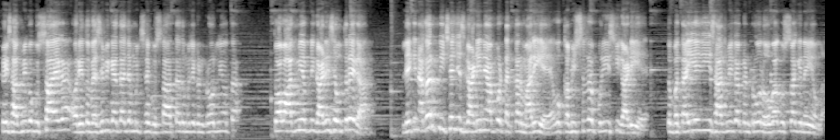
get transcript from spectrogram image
तो इस आदमी को गुस्सा आएगा और ये तो वैसे भी कहता है, जब मुझसे गुस्सा आता है तो मुझे कंट्रोल नहीं होता। तो अब आदमी अपनी गाड़ी से उतरेगा, लेकिन अगर पीछे जिस गाड़ी ने आपको टक्कर मारी है, वो कमिश्नर पुलिस की गाड़ी है तो बताइए जी, इस आदमी का कंट्रोल होगा, गुस्सा कि नहीं होगा?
